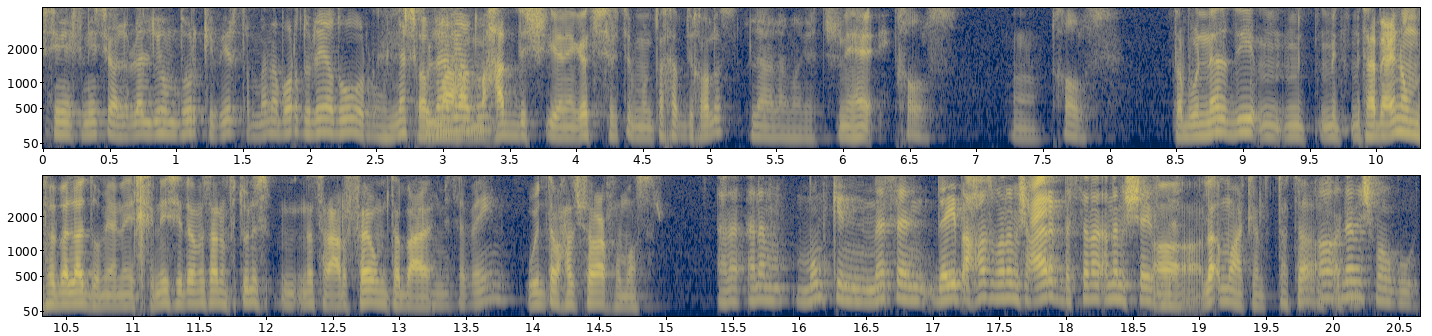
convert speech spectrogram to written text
حسين الخنيسي ولا بلال ليهم دور كبير. طب ما أنا برضو ليا دور والناس كلها ليها دور. ما حدش يعني جت سيرة المنتخب دي خالص؟ لا لا ما جاتش. نهائي. خالص. آه. خالص. طب والناس دي متابعينهم في بلدهم يعني الخنيسي ده مثلا في تونس الناس عارفاه ومتابعاه. متابعين؟ وانت ما حدش في مصر. أنا أنا ممكن مثلا ده يبقى حصل وأنا مش عارف بس أنا أنا مش شايف ده. آه لا ما هتعرف. آه ده مش موجود.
